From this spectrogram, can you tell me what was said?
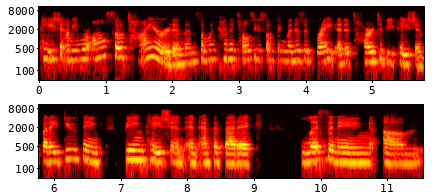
patient. I mean, we're all so tired, and then someone kind of tells you something that isn't right, and it's hard to be patient. But I do think being patient and empathetic listening. Um,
